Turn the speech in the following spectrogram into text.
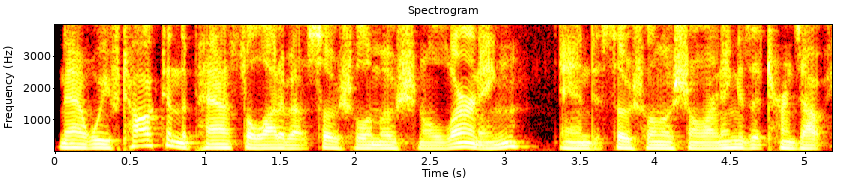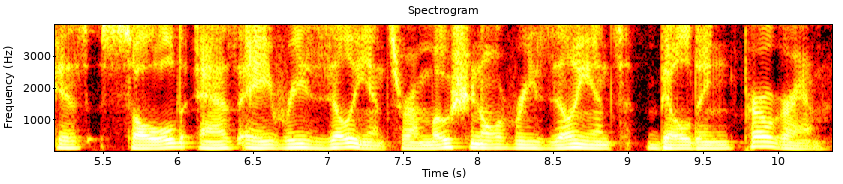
Now, we've talked in the past a lot about social emotional learning, and social emotional learning, as it turns out, is sold as a resilience or emotional resilience building program.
